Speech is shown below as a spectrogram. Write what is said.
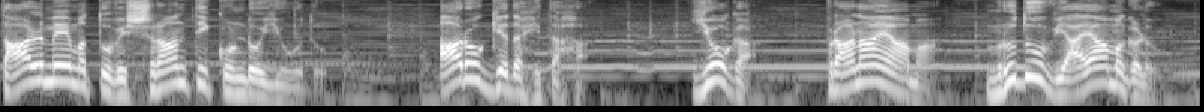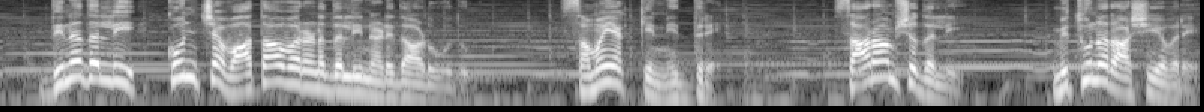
ತಾಳ್ಮೆ ಮತ್ತು ವಿಶ್ರಾಂತಿ ಕೊಂಡೊಯ್ಯುವುದು. ಆರೋಗ್ಯದ ಹಿತಃ, ಯೋಗ, ಪ್ರಾಣಾಯಾಮ, ಮೃದು ವ್ಯಾಯಾಮಗಳು, ದಿನದಲ್ಲಿ ಕೊಂಚ ವಾತಾವರಣದಲ್ಲಿ ನಡೆದಾಡುವುದು. ಸಮಯಕ್ಕೆ ನಿದ್ರೆ. ಸಾರಾಂಶದಲ್ಲಿ, ಮಿಥುನ ರಾಶಿಯವರೇ,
